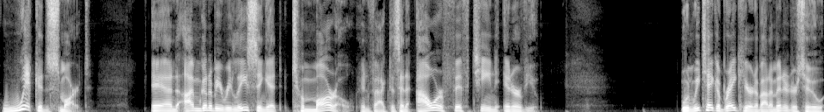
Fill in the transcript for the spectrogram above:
wicked smart. And I'm going to be releasing it tomorrow. In fact, it's an hour 15 interview. When we take a break here in about a minute or two,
